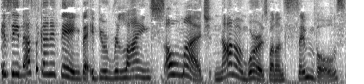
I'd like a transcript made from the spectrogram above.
You see, that's the kind of thing that if you're relying so much, not on words, but on symbols,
